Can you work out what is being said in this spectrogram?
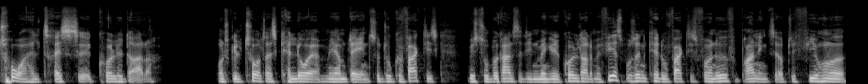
52 øh, kulhydrater. Undskyld, 52 kalorier mere om dagen. Så du kan faktisk, hvis du begrænser din mængde kulhydrater med 80 procent, kan du faktisk få en øget forbrænding til op til 400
